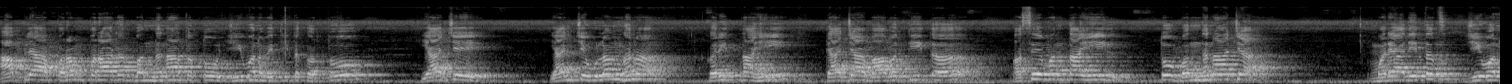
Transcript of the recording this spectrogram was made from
आपल्या परंपरागत बंधनात तो जीवन व्यतीत करतो. याचे यांचे उल्लंघन करीत नाही त्याच्या बाबतीत असे म्हणता येईल तो बंधनाच्या मर्यादेतच जीवन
